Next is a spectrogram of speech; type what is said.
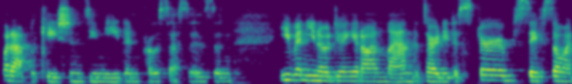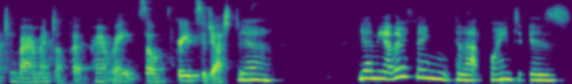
what applications you need and processes. And even, you know, doing it on land that's already disturbed saves so much environmental footprint, right? So great suggestion. Yeah. Yeah. And the other thing to that point is,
